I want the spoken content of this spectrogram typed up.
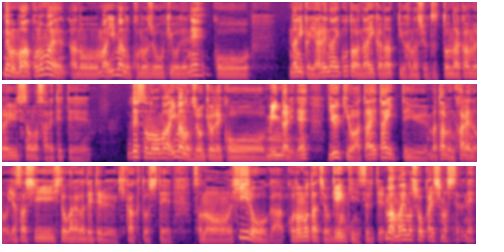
でもまあこの前、あの、まあ今のこの状況でね、こう、何かやれないことはないかなっていう話をずっと中村祐一さんはされてて、で、その、まあ今の状況でこう、みんなにね、勇気を与えたいっていう、まあ多分彼の優しい人柄が出てる企画として、その、ヒーローが子供たちを元気にするって、まあ前も紹介しましたよね。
